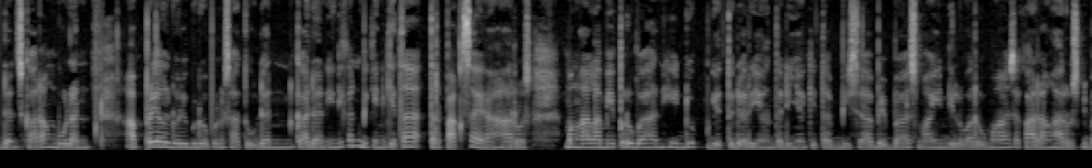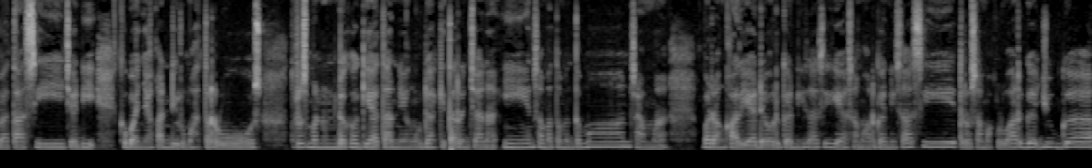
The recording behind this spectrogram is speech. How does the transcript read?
dan sekarang bulan April 2021 dan keadaan ini kan bikin kita terpaksa ya harus mengalami perubahan hidup gitu dari yang tadinya kita bisa bebas main di luar rumah sekarang harus dibatasi. Jadi kebanyakan di rumah terus terus menunda kegiatan yang udah kita rencanain sama teman-teman sama barangkali ada organisasi ya sama organisasi terus sama keluarga juga.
